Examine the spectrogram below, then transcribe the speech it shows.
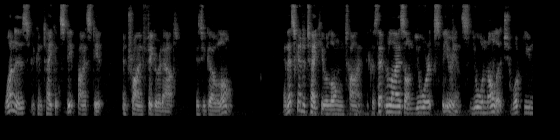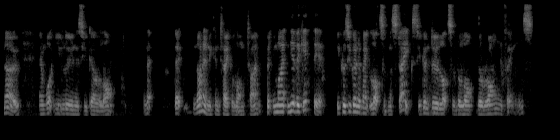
One is you can take it step by step and try and figure it out as you go along. And that's going to take you a long time because that relies on your experience, your knowledge, what you know, and what you learn as you go along. And that, that not only can take a long time, but you might never get there because you're going to make lots of mistakes. You're going to do lots of the, long, the wrong things,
